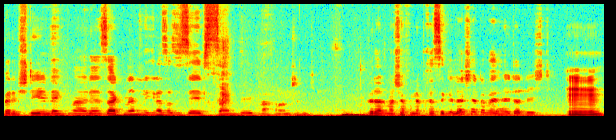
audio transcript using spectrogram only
bei dem Stehlen-Denkmal, der sagt, ne, jeder soll sich selbst sein Bild machen. Und, wird halt manchmal von der Presse gelöchert, aber er hält er dicht. Mhm.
